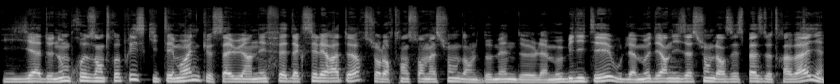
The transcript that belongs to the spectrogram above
Il y a de nombreuses entreprises qui témoignent que ça a eu un effet d'accélérateur sur leur transformation dans le domaine de la mobilité ou de la modernisation de leurs espaces de travail.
